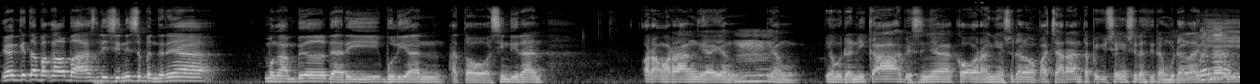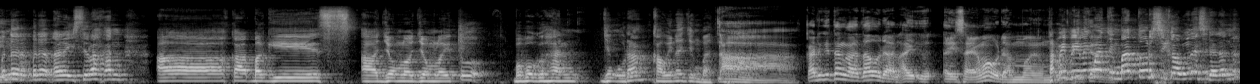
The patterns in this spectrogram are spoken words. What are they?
yang kita bakal bahas di sini sebenarnya mengambil dari bulian atau sindiran orang-orang ya yang Hmm. yang yang udah nikah biasanya ke orang yang sudah lama pacaran tapi usianya sudah tidak muda lagi. Benar, benar, benar. Ada istilah kan ka- bagi eh, jomblo-jomblo itu bobogohan jeung urang kawin jeung batu. Ah, kan kita nggak tahu dan ai saya mah udah mem- Tapi pilih mah jeung batur si kawinnya si dadan mah.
